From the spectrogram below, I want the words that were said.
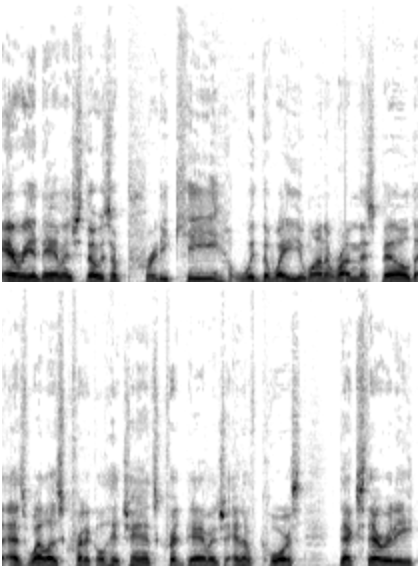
area damage. Those are pretty key with the way you want to run this build, as well as critical hit chance, crit damage, and of course, dexterity,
